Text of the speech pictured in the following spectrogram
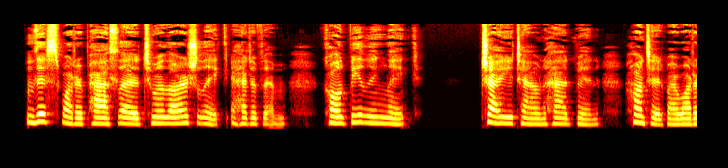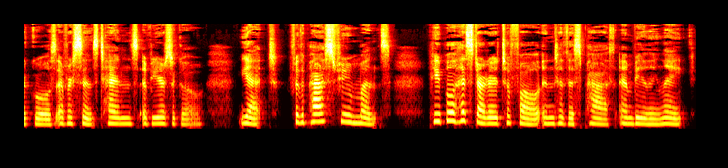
This water path led to a large lake ahead of them called Biling Lake. Caiyi Town had been haunted by water ghouls ever since tens of years ago, yet, for the past few months, people had started to fall into this path and Biling Lake.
